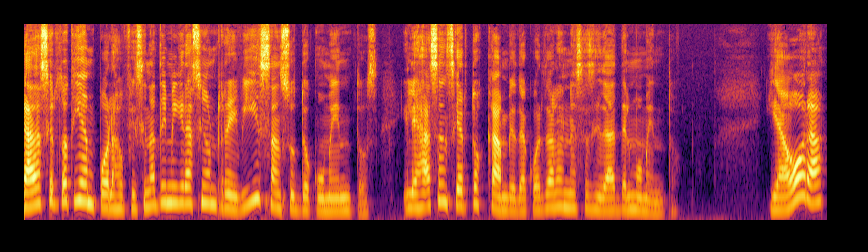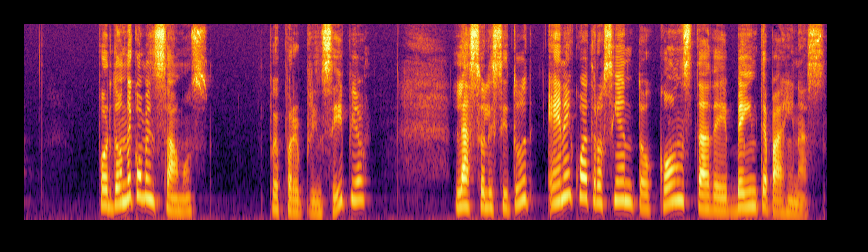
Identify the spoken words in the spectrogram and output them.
Cada cierto tiempo las oficinas de inmigración revisan sus documentos y les hacen ciertos cambios de acuerdo a las necesidades del momento. Y ahora, ¿por dónde comenzamos? Pues por el principio. La solicitud N400 consta de 20 páginas.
